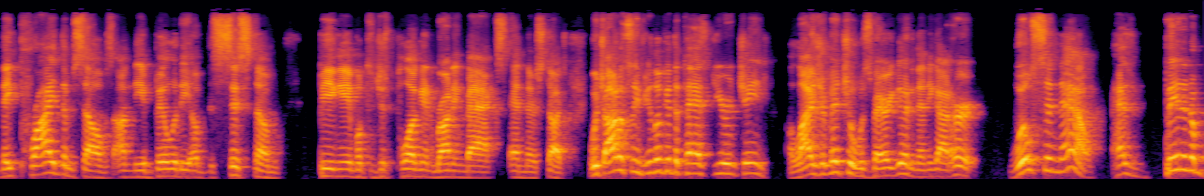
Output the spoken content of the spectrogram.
they pride themselves on the ability of the system being able to just plug in running backs and their studs. Which honestly, if you look at the past year and change, Elijah Mitchell was very good and then he got hurt. Wilson now has been in, a,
